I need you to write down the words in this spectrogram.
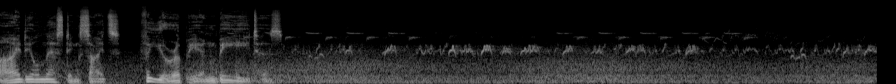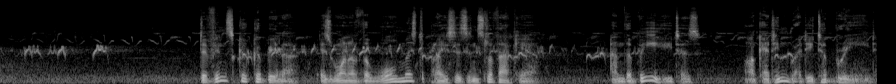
ideal nesting sites for European bee-eaters. Devinska Kobila is one of the warmest places in Slovakia, and the bee eaters are getting ready to breed.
